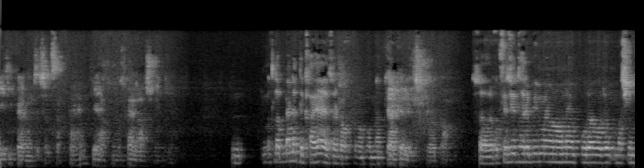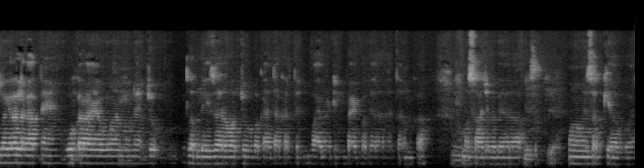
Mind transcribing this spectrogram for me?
एक ही कारण से चल सकता है कि आपने उसका इलाज नहीं किया। मतलब मैंने दिखाया ऐसे डॉक्टरों को मैं क्या क्या यूज़ किया बताओ सर फिजियोथेरेपी में उन्होंने पूरा वो जो मशीन वगैरह लगाते हैं वो कराया हुआ है उन्होंने जो मतलब लेज़र और जो बकायदा करते हैं वाइब्रेटिंग पैड वगैरह रहता है उनका हम्म, मसाज वगैरह। ये सब किया है? उन्होंने सब किया हुआ है।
